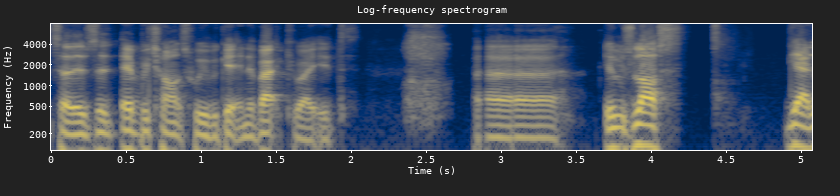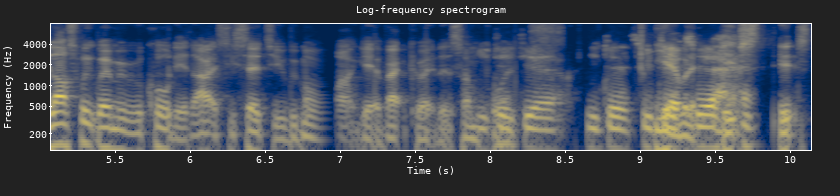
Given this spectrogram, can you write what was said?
So there's every chance we were getting evacuated. Uh, it was last, yeah, last week when we recorded. I actually said to you we might, get evacuated at some You point. did, yeah. You did. You yeah, did, but yeah. it's it's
